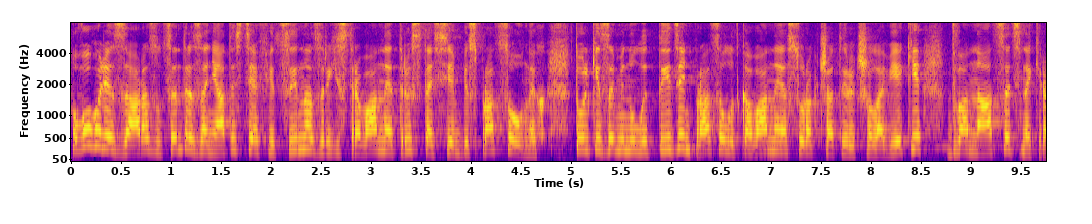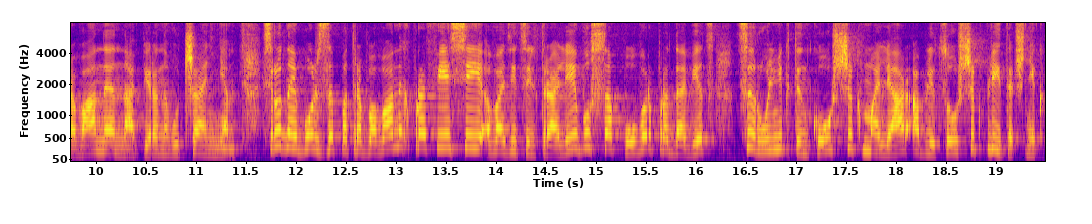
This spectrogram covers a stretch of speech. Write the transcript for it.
Увогуле зараз у цэнтры занятасці афіцыйна зарэгістраваныя 307 беспрацоўных. Толькі за мінулы тыдзень працаўладкаваныя 44 чалавекі, 12 накіраваныя на перанавучанне. Сярод найбольш запатрабаваных прафесій вадзіцель тралейбуса, повар, прадавец, цырульнік, тынкоўшчык, маляр, абліцоўшчык, плітачнік.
